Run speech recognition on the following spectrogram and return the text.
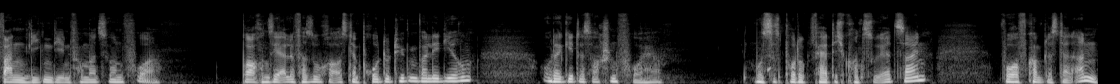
wann liegen die Informationen vor? Brauchen Sie alle Versuche aus der Prototypenvalidierung oder geht es auch schon vorher? Muss das Produkt fertig konstruiert sein? Worauf kommt es dann an?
